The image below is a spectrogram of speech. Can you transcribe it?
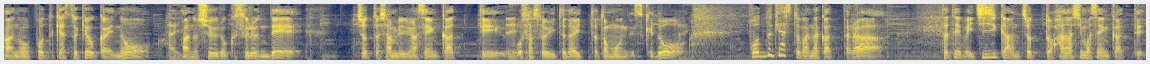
あのポッドキャスト協会の,、あの収録するんでちょっとしゃべりませんかっていうお誘いいただいたと思うんですけど、はい、ポッドキャストがなかったら例えば1時間ちょっと話しませんかって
